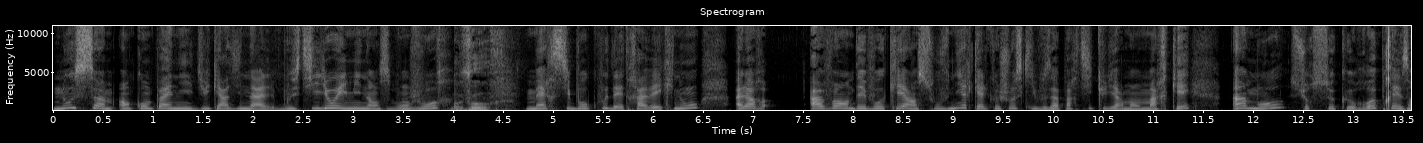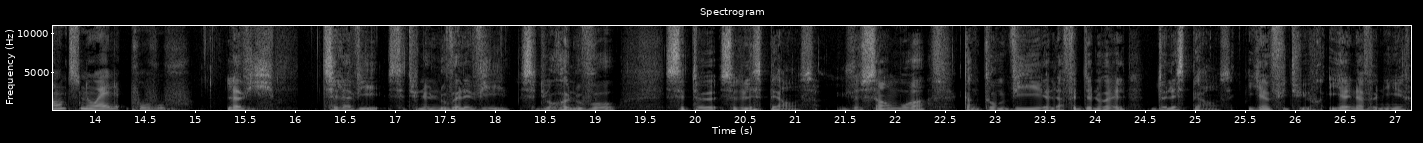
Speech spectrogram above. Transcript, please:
nous sommes en compagnie du cardinal Boustillot. Éminence, bonjour. Bonjour. Merci beaucoup d'être avec nous. Alors, avant d'évoquer un souvenir, quelque chose qui vous a particulièrement marqué, un mot sur ce que représente Noël pour vous. La vie. C'est la vie, c'est une nouvelle vie, c'est du renouveau, c'est de, de l'espérance. Je sens en moi, quand on vit la fête de Noël, de l'espérance. Il y a un futur, il y a un avenir,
